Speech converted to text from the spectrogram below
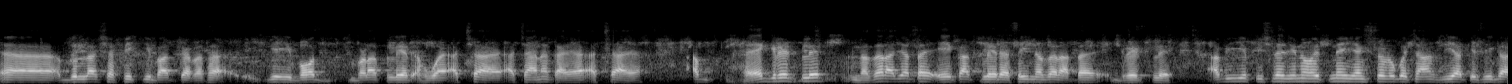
अब्दुल्ला शफीक की बात कर रहा था कि बहुत बड़ा प्लेयर हुआ है अच्छा है, अचानक आया अच्छा आया। अब है ग्रेट प्लेयर नज़र आ जाता है, एक आध प्लेयर ऐसे ही नज़र आता है ग्रेट प्लेयर अभी ये पिछले दिनों इतने यंगस्टरों को चांस दिया, किसी का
